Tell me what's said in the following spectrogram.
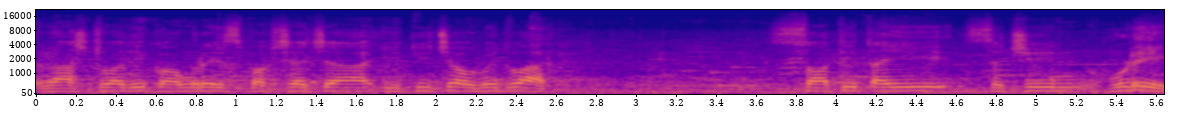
राष्ट्रवादी काँग्रेस पक्षाच्या युतीच्या उमेदवार स्वातीताई सचिन हुडे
